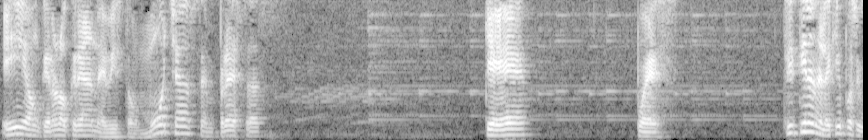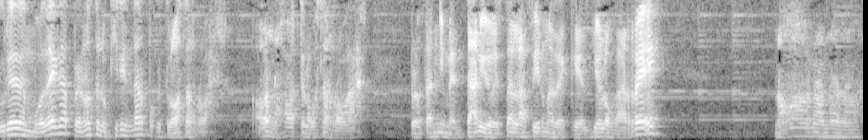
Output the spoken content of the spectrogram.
Y aunque no lo crean, he visto muchas empresas que, pues, Sí tienen el equipo de seguridad en bodega, pero no te lo quieren dar porque te lo vas a robar. Oh, no, te lo vas a robar. Pero está en inventario, está la firma de que yo lo agarré. No, no, no, no.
